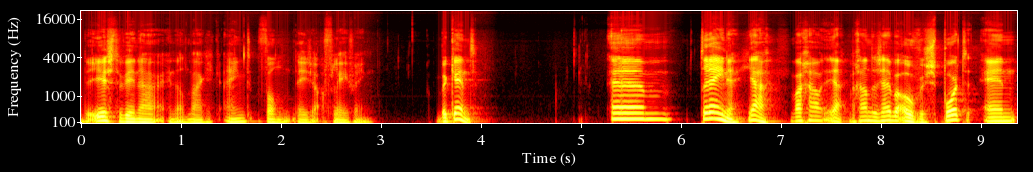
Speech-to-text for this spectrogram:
de eerste winnaar en dat maak ik eind van deze aflevering bekend. Um, trainen, ja, waar gaan we, ja, we gaan dus hebben over sport. En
